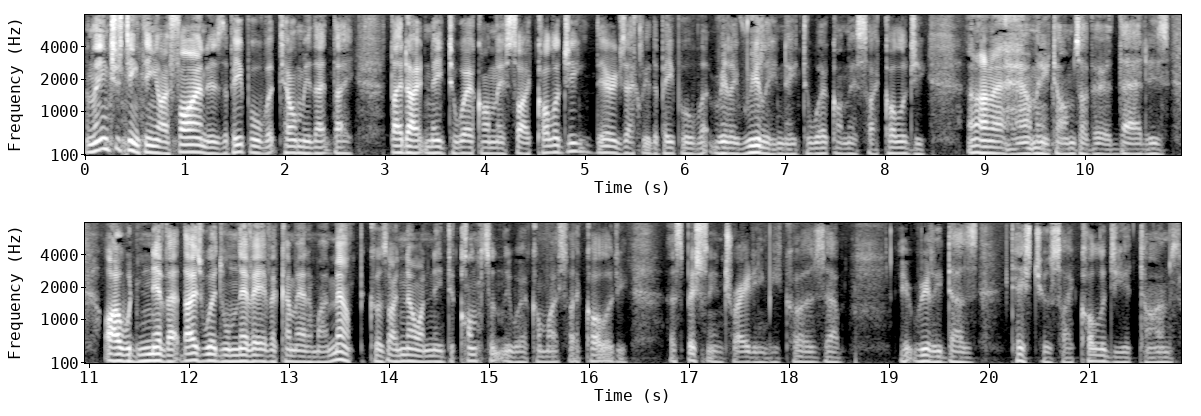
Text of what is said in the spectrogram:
And the interesting thing I find is the people that tell me that they, they don't need to work on their psychology, they're exactly the people that really, really need to work on their psychology. And I don't know how many times I've heard that is I would never, those words will never ever come out of my mouth because I know I need to constantly work on my psychology especially in trading, because uh, it really does test your psychology at times.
